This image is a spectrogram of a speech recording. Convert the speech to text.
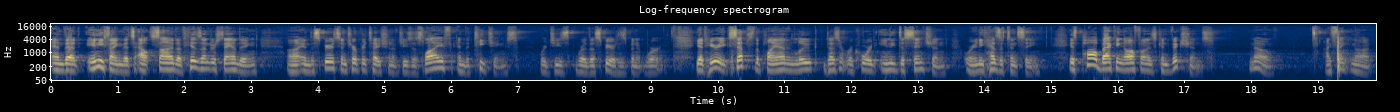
and that anything that's outside of his understanding uh, and the Spirit's interpretation of Jesus' life and the teachings where, Jesus, where the Spirit has been at work. Yet here he accepts the plan, and Luke doesn't record any dissension or any hesitancy. Is Paul backing off on his convictions? No, I think not.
